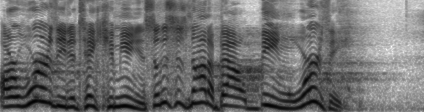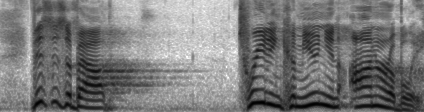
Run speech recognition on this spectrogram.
are worthy to take communion. So this is not about being worthy. This is about treating communion honorably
